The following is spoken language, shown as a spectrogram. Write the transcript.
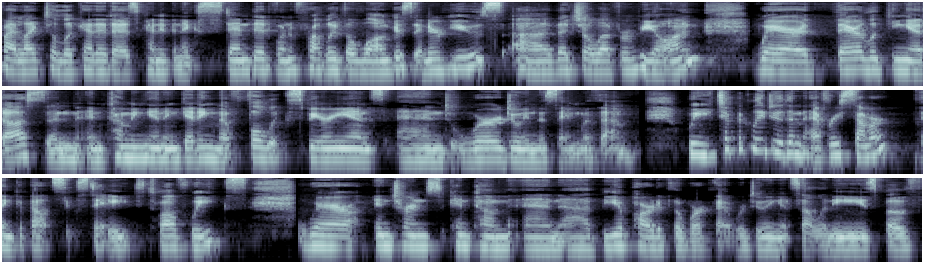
I like to look at it as kind of an extended, one of probably the longest interviews uh, that you'll ever be on, where they're looking at us and, and coming in and getting the full experience. And we're doing the same with them. We typically do them every summer, think about six to eight to 12 weeks, where interns can come and uh, be a part of the work that we're doing at Celanese, both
